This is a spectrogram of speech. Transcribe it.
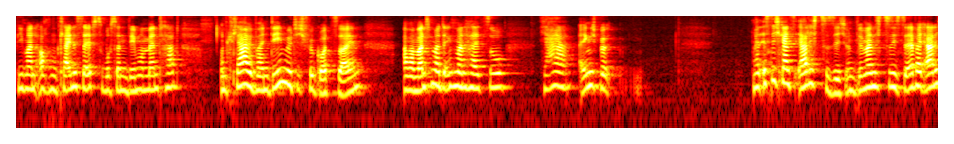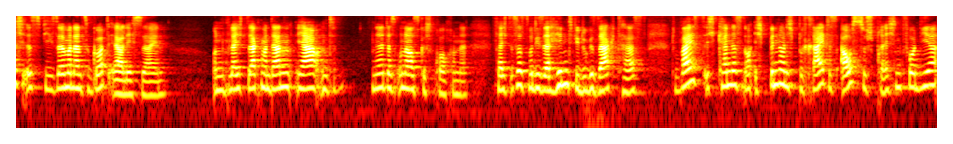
wie man auch ein kleines Selbstbewusstsein in dem Moment hat. Und klar, wir wollen demütig für Gott sein, aber manchmal denkt man halt so, ja, eigentlich man ist nicht ganz ehrlich zu sich. Und wenn man nicht zu sich selber ehrlich ist, wie soll man dann zu Gott ehrlich sein? Und vielleicht sagt man dann, ja, und ne, das Unausgesprochene. Vielleicht ist das so dieser Hint, wie du gesagt hast. Du weißt, ich kann das noch, ich bin noch nicht bereit, das auszusprechen vor dir,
